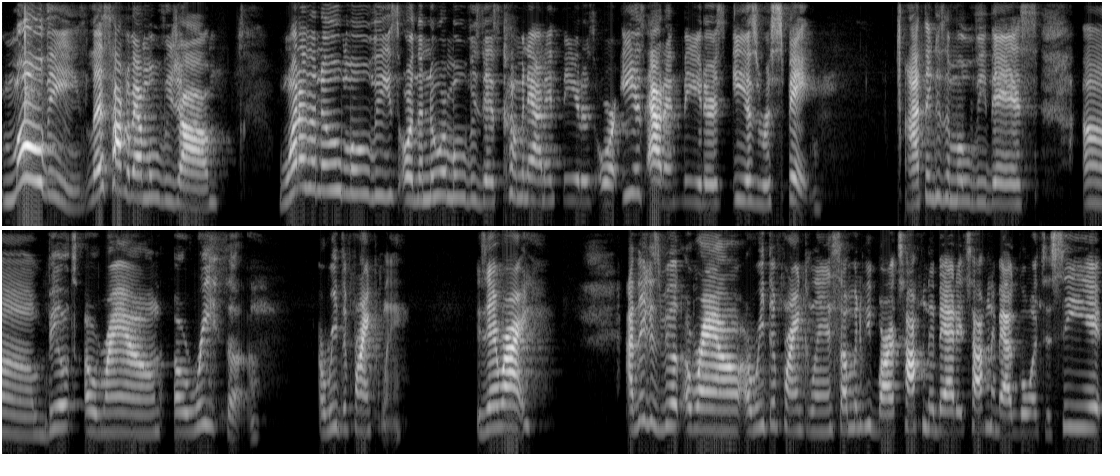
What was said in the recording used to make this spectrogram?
movies. Let's talk about movies, y'all. One of the new movies or the newer movies that's coming out in theaters or is out in theaters is Respect. I think it's a movie that's um built around Aretha. Aretha Franklin. Is that right? I think it's built around Aretha Franklin. So many people are talking about it, talking about going to see it.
